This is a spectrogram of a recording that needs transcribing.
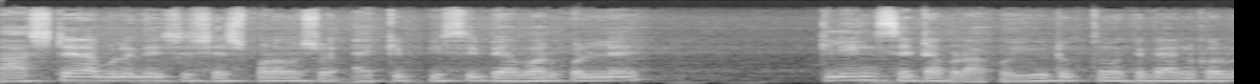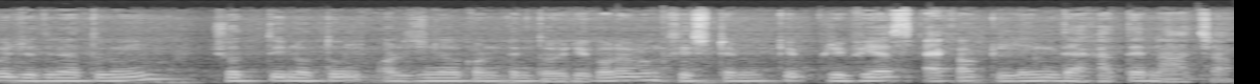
লাস্টে এরা বলে দিয়েছে, শেষ পরামর্শ, একই পিসি ব্যবহার করলে ক্লিন সেট আপ রাখো। ইউটিউব তোমাকে ব্যান করবে যদি না তুমি সত্যি নতুন অরিজিনাল কন্টেন্ট তৈরি করো এবং সিস্টেমকে প্রিভিয়াস অ্যাকাউন্ট লিঙ্ক দেখাতে না চাও।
